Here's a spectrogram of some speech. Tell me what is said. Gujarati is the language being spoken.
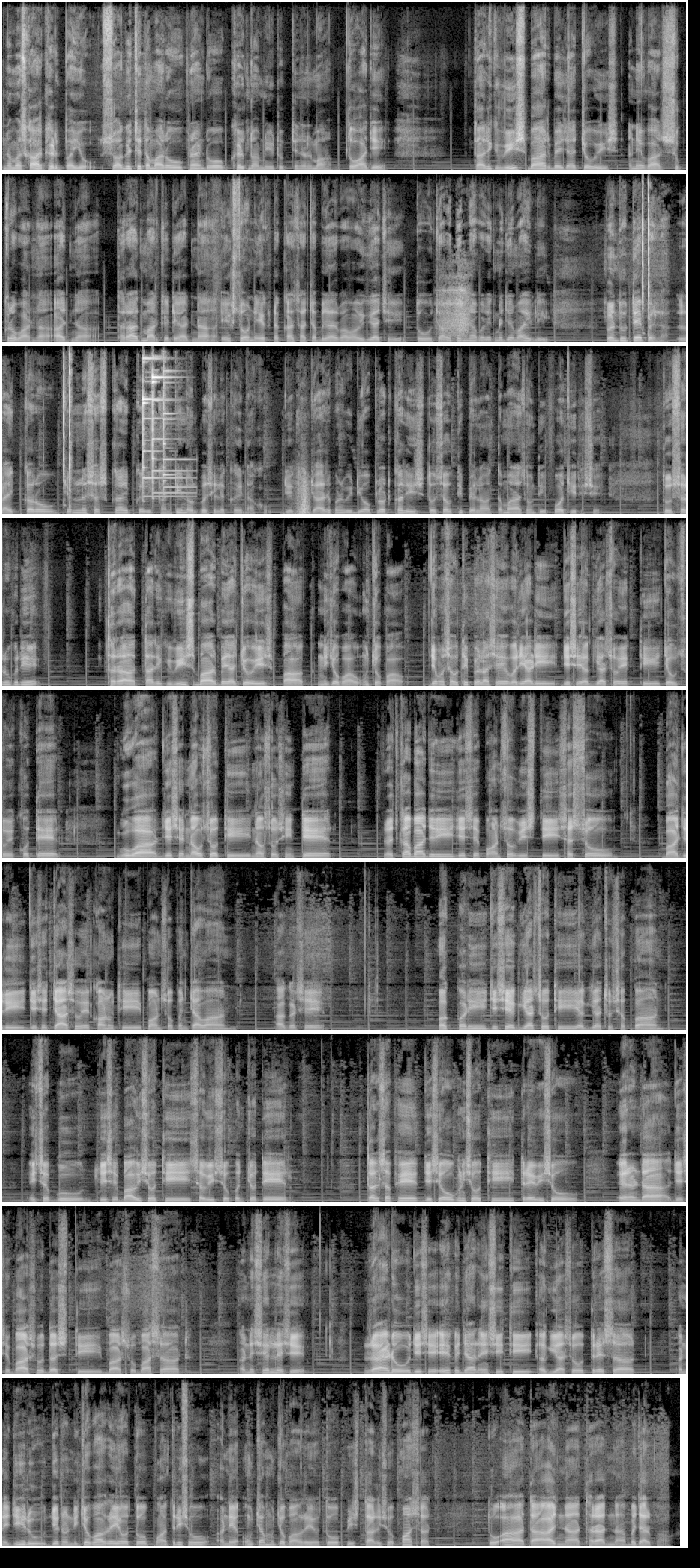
નમસ્કાર ખેડૂત ભાઈઓ, સ્વાગત છે તમારું ફ્રેન્ડ ઓફ ખેડૂત નામની યુટ્યુબ ચેનલમાં તો આજે તારીખ વીસ બાર બે હજાર ચોવીસ અને વાર શુક્રવારના આજના થરાદ માર્કેટે આજના એકસો ને એક ટકા સાચા બજાર ભાવ આવી ગયા છે. તો ચાલો તેમના પર એક નજર મારી લઈ. પરંતુ તે પહેલાં લાઇક કરો ચેનલને સબસ્ક્રાઈબ કરી, ઘંટી નોટ પર સિલેક્ટ કરી નાખો. જેથી જ્યારે પણ વીડિયો અપલોડ કરીશ તો સૌથી પહેલાં તમારા સુધી પહોંચી રહેશે. તો શરૂ કરીએ. થરા તારીખ વીસ બાર બે હજાર ચોવીસ પાક નીચો ભાવ, ઊંચો ભાવ. જેમાં સૌથી પહેલાં છે વરિયાળી, જે છે અગિયારસો એકથી ચૌદસો એકોતેર. ગુવાર, જે છે નવસોથી નવસો સિત્તેર. રજકા બાજરી, જે છે પાંચસો વીસથી છસો. બાજરી, જે છે ચારસો એકાણુંથી પાંચસો પંચાવન. આગળ છે મગફળી, જે છે અગિયારસોથી અગિયારસો છપ્પન. ઈસબગુલ જે છે બાવીસોથી છવ્વીસો પંચોતેર. તલ સફેદ, જે છે ઓગણીસોથી ત્રેવીસો, એરંડા, જે છે બારસો દસથી બારસો બાસઠ, અને છેલ્લે છે રાયડો, જે છે એક હજાર એંશીથી અગિયારસો ત્રેસઠ, અને જીરું, જેનો નીચો ભાવ રહ્યો હતો પાંત્રીસો અને ઊંચા ઊંચો ભાવ રહ્યો હતો પિસ્તાલીસો પાસઠ. તો આ હતા આજના થરાદના બજાર ભાવ.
